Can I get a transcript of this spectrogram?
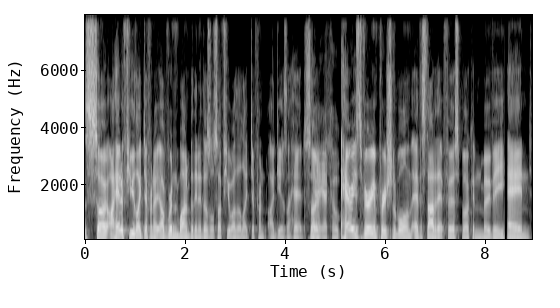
So I had a few like different. I've written one, but then there's also a few other like different ideas I had. So yeah, yeah, cool. Harry's very impressionable at the start of that first book and movie, and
